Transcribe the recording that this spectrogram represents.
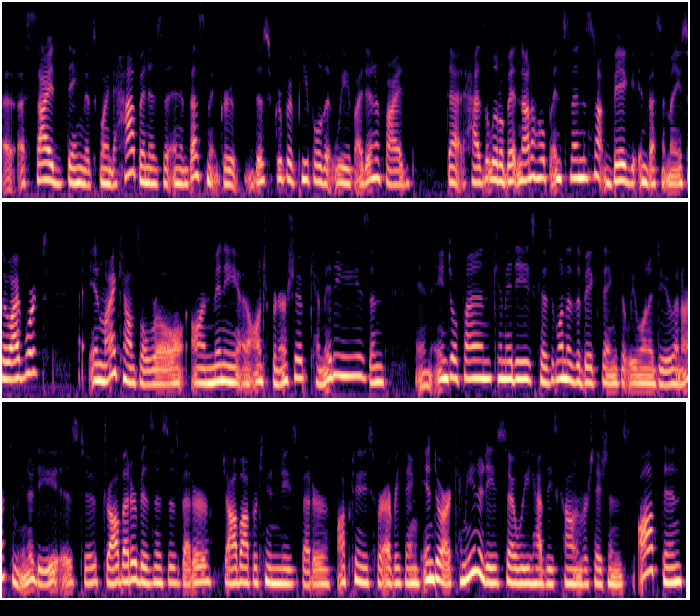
a a side thing that's going to happen is an investment group. This group of people that we've identified that has a little bit, not a whole incident, it's not big investment money. So I've worked in my council role on many entrepreneurship committees and and angel fund committees because one of the big things that we want to do in our community is to draw better businesses, better job opportunities, better opportunities for everything into our community. So we have these conversations often.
